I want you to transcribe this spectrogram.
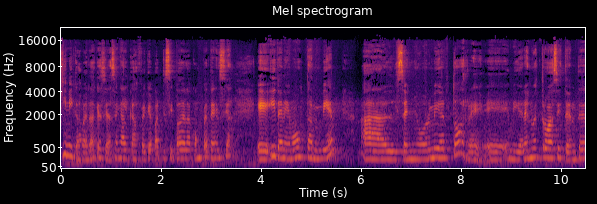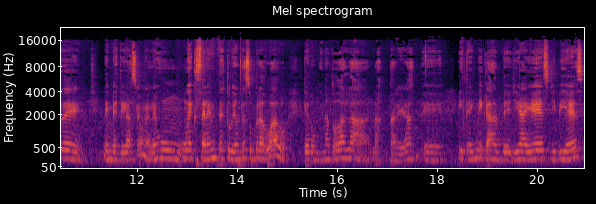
químicas, ¿verdad?, que se hacen al café que participa de la competencia. Eh, y tenemos también al señor Miguel Torres. Eh, Miguel es nuestro asistente de, investigación. Él es un, excelente estudiante subgraduado que domina todas las tareas eh, y técnicas de GIS, GPS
